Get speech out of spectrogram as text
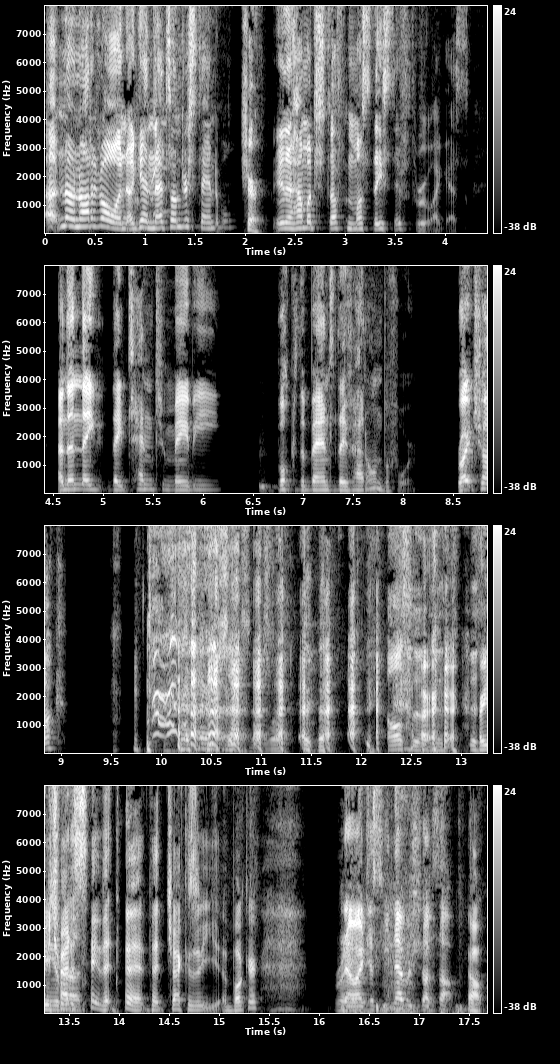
Uh, no, not at all. And again, that's understandable. Sure. You know, how much stuff must they sift through? I guess, and then they they tend to maybe book the bands they've had on before, right, Chuck? Also, Are, the- the are you thing trying to say that uh, that Chuck is a, a booker? No, I just he never shuts up. Oh,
